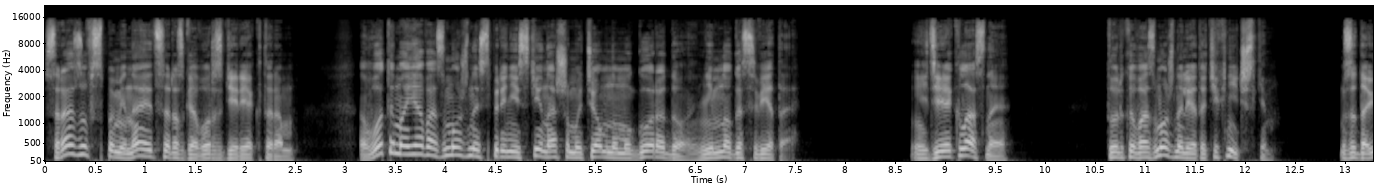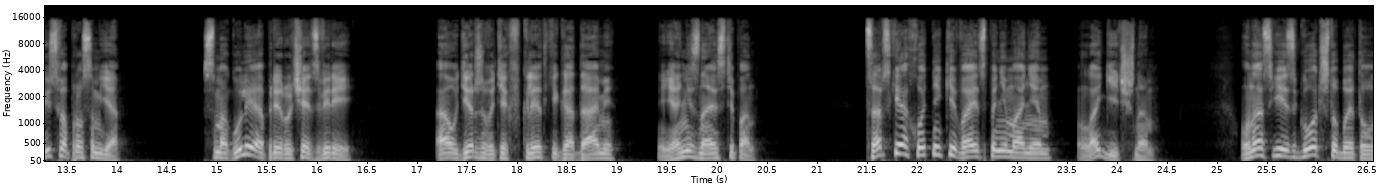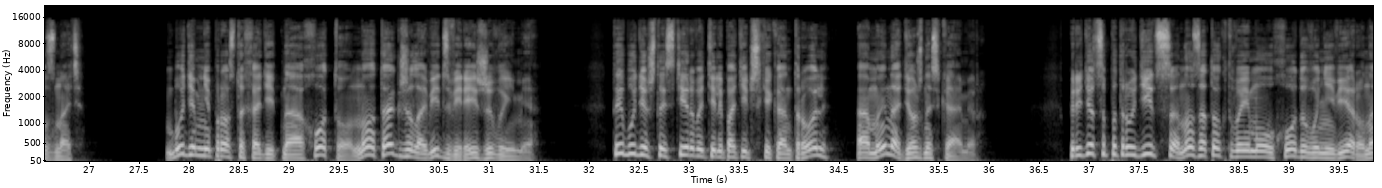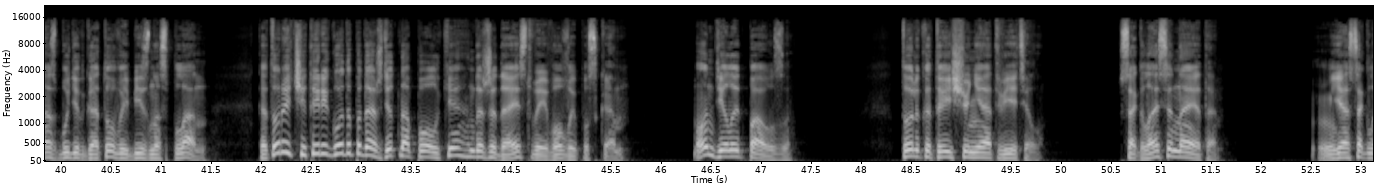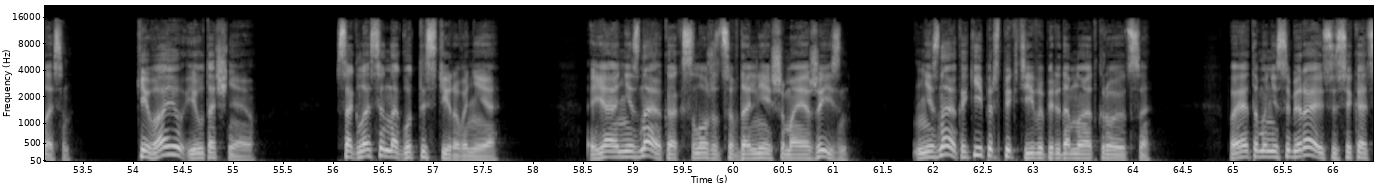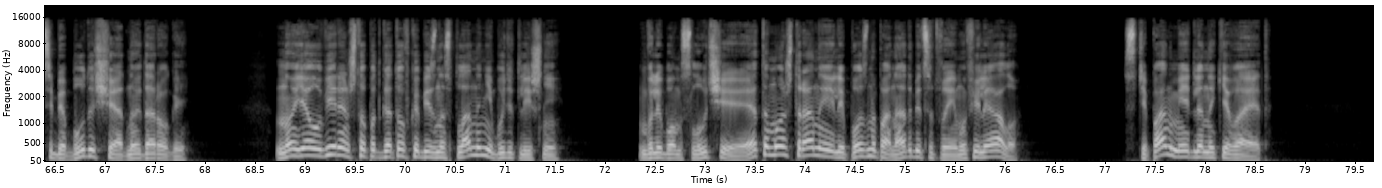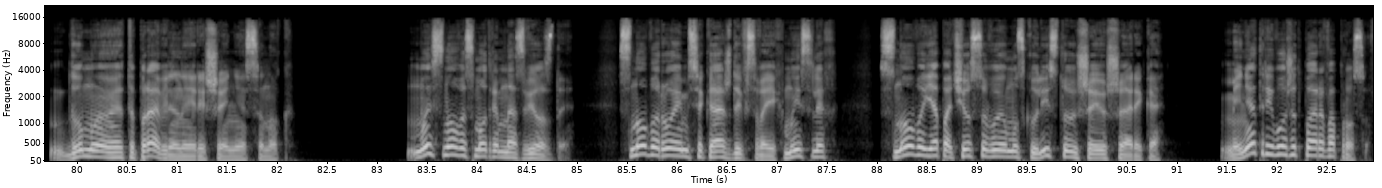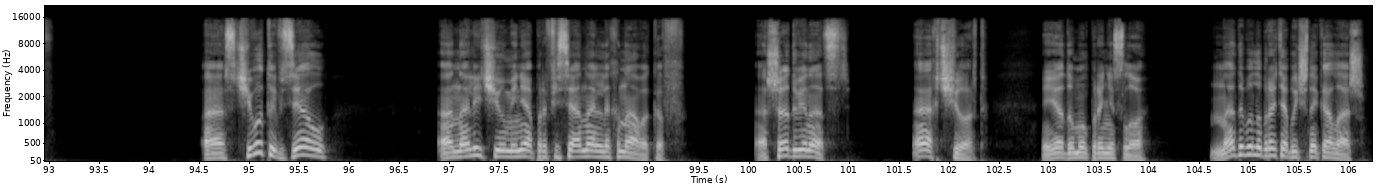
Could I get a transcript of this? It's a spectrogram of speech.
Сразу вспоминается разговор с директором – вот и моя возможность принести нашему темному городу немного света. Идея классная. Только возможно ли это технически? Задаюсь вопросом я. Смогу ли я приручать зверей? А удерживать их в клетке годами? Я не знаю, Степан. Царский охотник кивает с пониманием. Логично. У нас есть год, чтобы это узнать. Будем не просто ходить на охоту, но также ловить зверей живыми. Ты будешь тестировать телепатический контроль, а мы — надежность камер. Придется потрудиться, но зато к твоему уходу в универ у нас будет готовый бизнес-план, который четыре года подождет на полке, дожидаясь твоего выпуска. Он делает паузу. Только ты еще не ответил. Согласен на это? Я согласен. Киваю и уточняю. Согласен на год тестирования. Я не знаю, как сложится в дальнейшем моя жизнь, не знаю, какие перспективы передо мной откроются. Поэтому не собираюсь усекать себе будущее одной дорогой. Но я уверен, что подготовка бизнес-плана не будет лишней. В любом случае, это может рано или поздно понадобиться твоему филиалу. Степан медленно кивает. Думаю, это правильное решение, сынок. Мы снова смотрим на звезды. Снова роемся каждый в своих мыслях. Снова я почесываю мускулистую шею шарика. Меня тревожит пара вопросов. «А с чего ты взял о наличии у меня профессиональных навыков?» «АШ-12». «Ах, черт! Я думал, пронесло. Надо было брать обычный калаш».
